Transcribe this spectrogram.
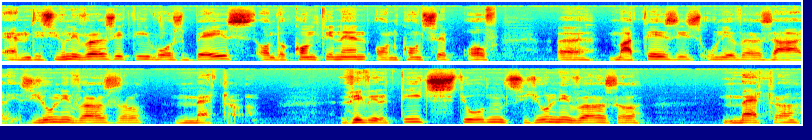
and this university was based on the continent on concept of uh, universalis, universal matter. We will teach students universal matter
